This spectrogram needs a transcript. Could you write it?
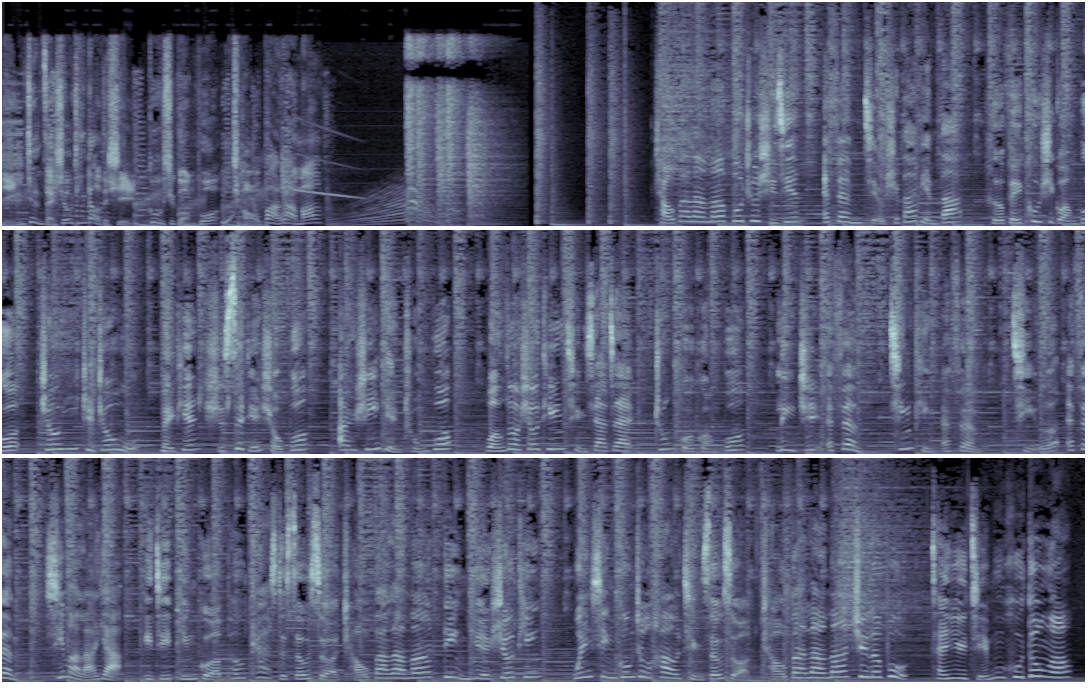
您正在收听到的是故事广播《潮爸辣妈》。《潮爸辣妈》播出时间：FM 九十八点八，合肥故事广播，周一至周五每天十四点首播，二十一点重播。网络收听请下载中国广播、荔枝 FM、蜻蜓 FM、企鹅 FM、喜马拉雅以及苹果 Podcast 搜索“潮爸辣妈”订阅收听。微信公众号请搜索“潮爸辣妈俱乐部”，参与节目互动哦。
